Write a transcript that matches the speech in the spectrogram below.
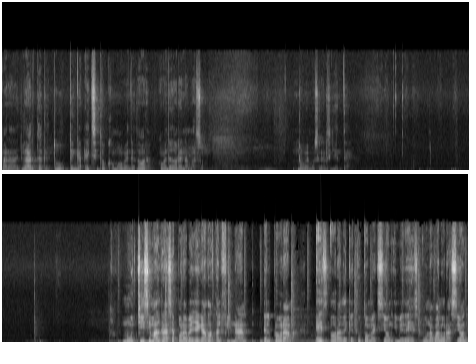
para ayudarte a que tú tengas éxito como vendedor o vendedora en Amazon. Nos vemos en el siguiente. Muchísimas gracias por haber llegado hasta el final del programa es hora de que tú tomes acción y me dejes una valoración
